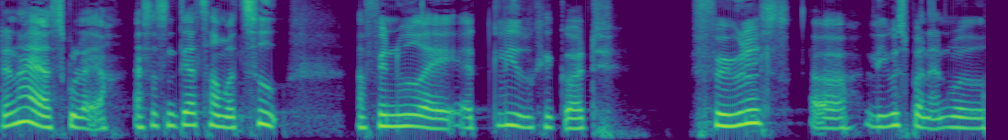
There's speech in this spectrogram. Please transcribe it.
Den har jeg skulle lære. Altså sådan, det har taget mig tid at finde ud af, at livet kan godt føles og leves på en anden måde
